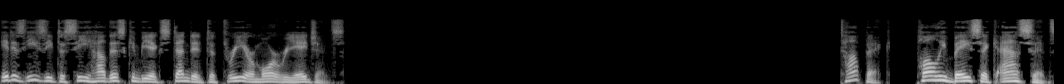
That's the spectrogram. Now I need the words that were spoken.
It is easy to see how this can be extended to three or more reagents. Polybasic acids.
